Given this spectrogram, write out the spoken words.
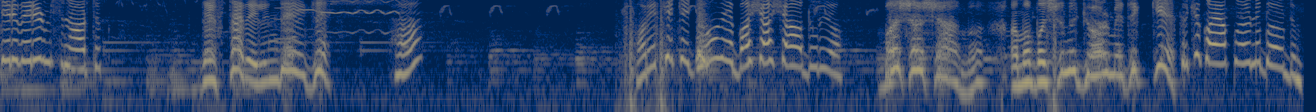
Defteri verir misin artık? Defter elinde Ege. Ha? Hareket ediyor ve baş aşağı duruyor. Baş aşağı mı? Ama başını görmedik ki. Küçük ayaklarını gördüm.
